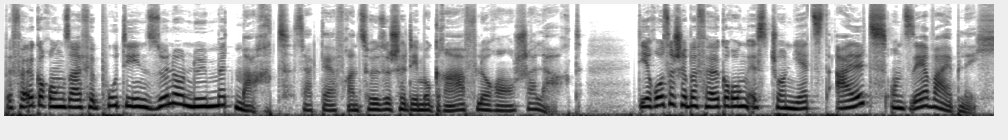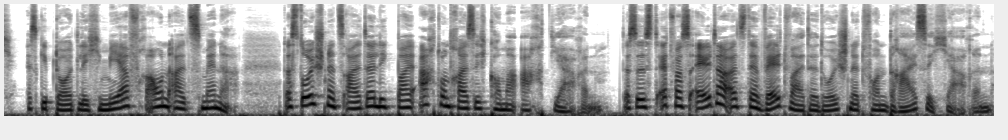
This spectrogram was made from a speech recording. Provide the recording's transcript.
Bevölkerung sei für Putin synonym mit Macht, sagt der französische Demograf Laurent Chalard. Die russische Bevölkerung ist schon jetzt alt und sehr weiblich. Es gibt deutlich mehr Frauen als Männer. Das Durchschnittsalter liegt bei 38,8 Jahren. Das ist etwas älter als der weltweite Durchschnitt von 30 Jahren.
